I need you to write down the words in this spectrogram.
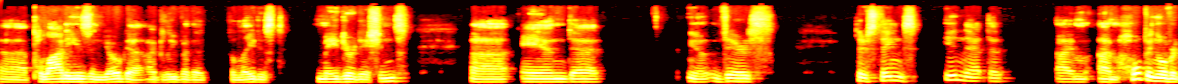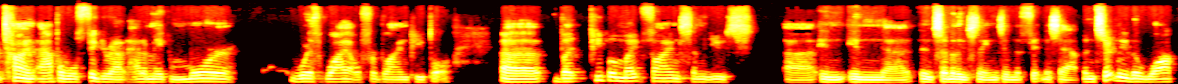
Uh, Pilates and yoga, I believe, are the, the latest major additions. Uh, and uh, you know, there's there's things in that that I'm I'm hoping over time Apple will figure out how to make more worthwhile for blind people. Uh, but people might find some use uh, in in uh, in some of these things in the fitness app, and certainly the walk.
